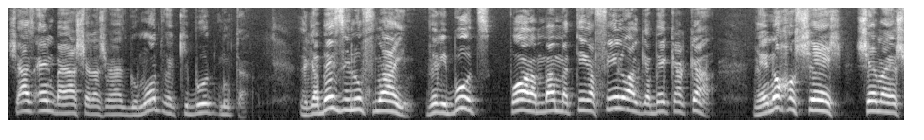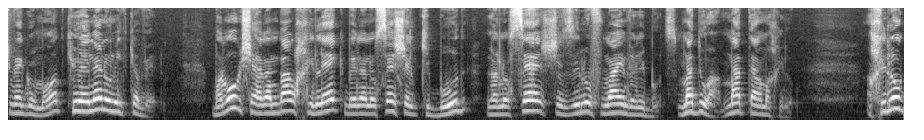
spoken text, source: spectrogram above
שאז אין בעיה של השוויית גומות וכיבוד מותר. לגבי זילוף מים וריבוץ, פה הרמב"ם מתיר אפילו על גבי קרקע, ואינו חושש שמא ישווה גומות, כי הוא איננו מתכוון. ברור שהרמב"ם חילק בין הנושא של כיבוד לנושא של זילוף מים וריבוץ. מדוע? מה טעם החילוק? החילוק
